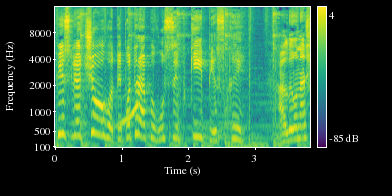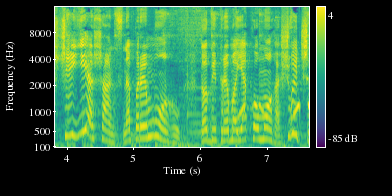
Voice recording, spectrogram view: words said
після чого ти потрапив у сипкі піски. Але у нас ще є шанс на перемогу. Тобі треба якомога швидше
